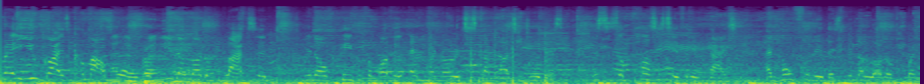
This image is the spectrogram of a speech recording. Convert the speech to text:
pray you guys come out more. We need a lot of blacks and you know people from other ethnic minorities coming out to do this. This is a positive impact, and hopefully there's been a lot of money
